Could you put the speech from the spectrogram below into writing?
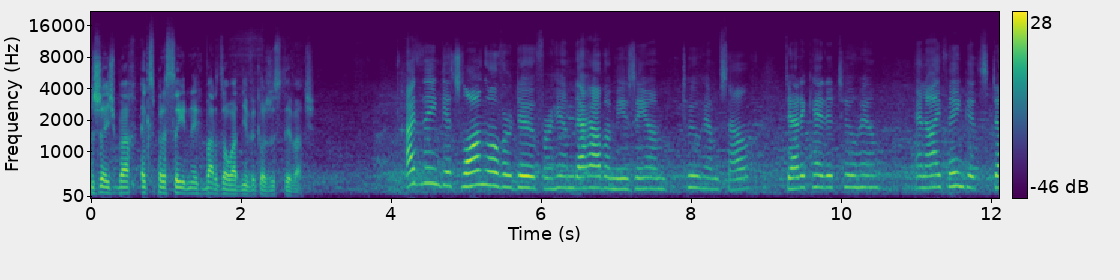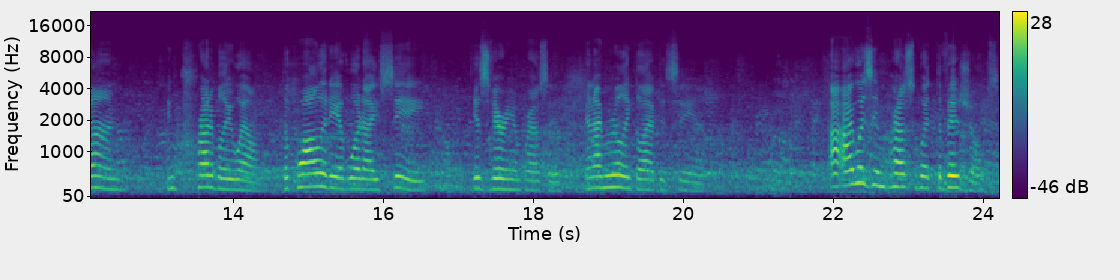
rzeźbach ekspresyjnych bardzo ładnie wykorzystywać. I think it's long overdue for him to have a museum to himself, dedicated to him, and I think it's done incredibly well. The quality of what I see is very impressive, and I'm really glad to see it. I, I was impressed with the visuals,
